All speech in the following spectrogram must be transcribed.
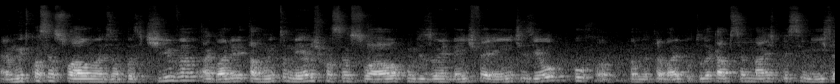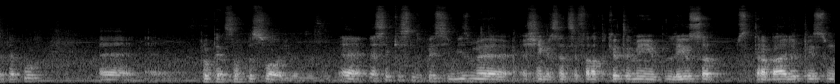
era muito consensual numa visão positiva, agora ele está muito menos consensual, com visões bem diferentes, e eu, por, pelo meu trabalho, por tudo, acabo sendo mais pessimista, até por é, é, propensão pessoal, digamos assim. É, essa questão do pessimismo, é, achei engraçado você falar, porque eu também leio seu, seu trabalho e penso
